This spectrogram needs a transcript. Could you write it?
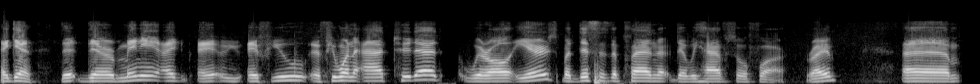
Again, there are many. If you if you want to add to that, we're all ears. But this is the plan that we have so far, right? Um,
